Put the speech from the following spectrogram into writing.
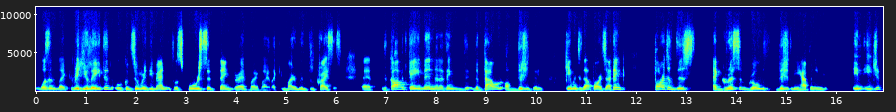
wasn't like regulated or consumer demand, it was forced thing, right? By by like environmental crisis uh, the COVID came in, and I think the, the power of digital came into that part. So I think part of this aggressive growth digitally happening in Egypt,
